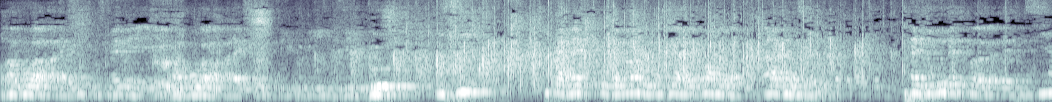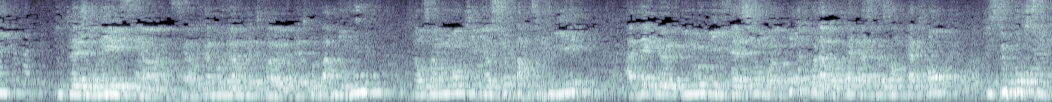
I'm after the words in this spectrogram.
bravo à, l'action culturelle et, et, bravo à, l'action des élus communistes, des élus de gauche ici, qui permettent aux gamins de manger à la à la cantine. Très heureux d'être ici toute la journée, c'est un, un, vrai bonheur d'être parmi vous. Dans un moment qui est bien sûr particulier, avec une mobilisation contre la retraite à 64 ans qui se poursuit,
